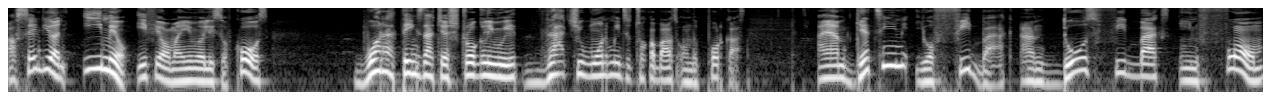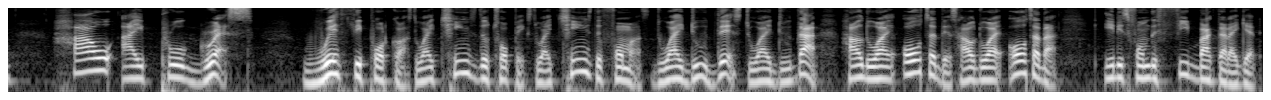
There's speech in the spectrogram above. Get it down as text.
I'll send you an email if you're on my email list, of course. What are things that you're struggling with that you want me to talk about on the podcast? I am getting your feedback, and those feedbacks inform how I progress with the podcast. Do I change the topics? Do I change the formats? Do I do this? Do I do that? How do I alter this? How do I alter that? It is from the feedback that I get.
